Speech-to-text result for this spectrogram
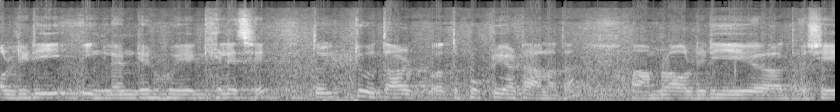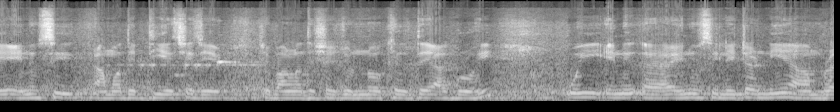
অলরেডি ইংল্যান্ডের হয়ে খেলেছে, তো একটু তার প্রক্রিয়াটা আলাদা। আমরা অলরেডি সে এনওসি আমাদের দিয়েছে যে বাংলাদেশের জন্য খেলতে আগ্রহী। ওই এনওসি লেটার নিয়ে আমরা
